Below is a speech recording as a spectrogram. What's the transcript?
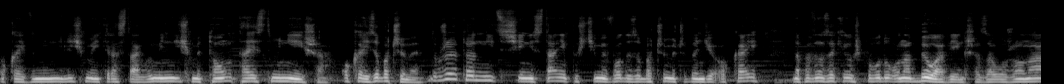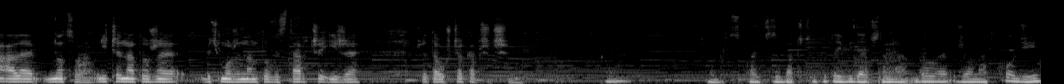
Ok, wymieniliśmy i teraz tak, wymieniliśmy tą, ta jest mniejsza. Ok, zobaczymy. Dobrze, to nic się nie stanie, puścimy wodę, zobaczymy, czy będzie ok. Na pewno z jakiegoś powodu ona była większa założona, ale no co, liczę na to, że być może nam to wystarczy i że, że ta uszczelka przytrzyma. Dobra, słuchajcie, zobaczcie, tutaj widać tam na dole, że ona wchodzi,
